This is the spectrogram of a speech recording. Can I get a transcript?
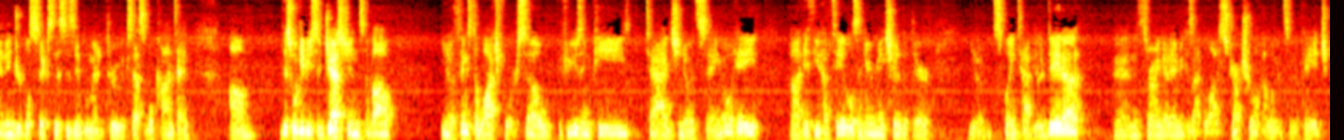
and in Drupal 6, this is implemented through accessible content. Um, this will give you suggestions about, you know, things to watch for. So if you're using P tags, you know, it's saying, oh, hey, uh, if you have tables in here, make sure that they're, you know, displaying tabular data, and it's throwing that in because I have a lot of structural elements in the page.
